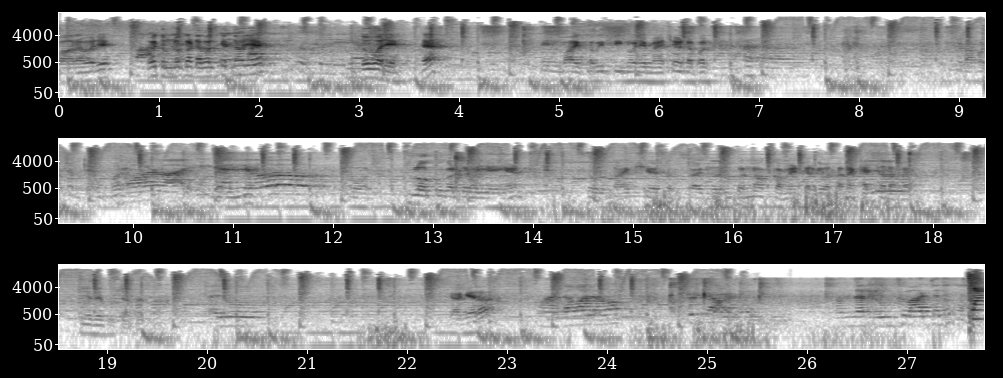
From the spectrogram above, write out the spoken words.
बारह बजे। ओए, तुम लोग का डबल कितने बजे दो बजे है? इन भाई कभी तीन बजे मैच है डबल भाई ब्लॉग को करते भाई यही है तो लाइक शेयर सब्सक्राइब ज़रूर करना और कमेंट करके बताना कैसा लगा। ये देखो क्या कर रहा हेलो क्या कह रहा हो गया? अंदर रूम से बाहर चले जाए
